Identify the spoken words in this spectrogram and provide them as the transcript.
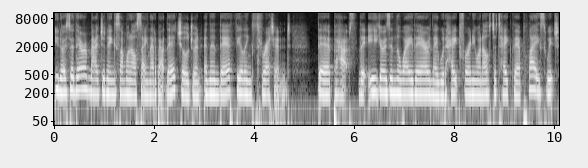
You know so they're imagining someone else saying that about their children and then they're feeling threatened they're perhaps the ego's in the way there and they would hate for anyone else to take their place, which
